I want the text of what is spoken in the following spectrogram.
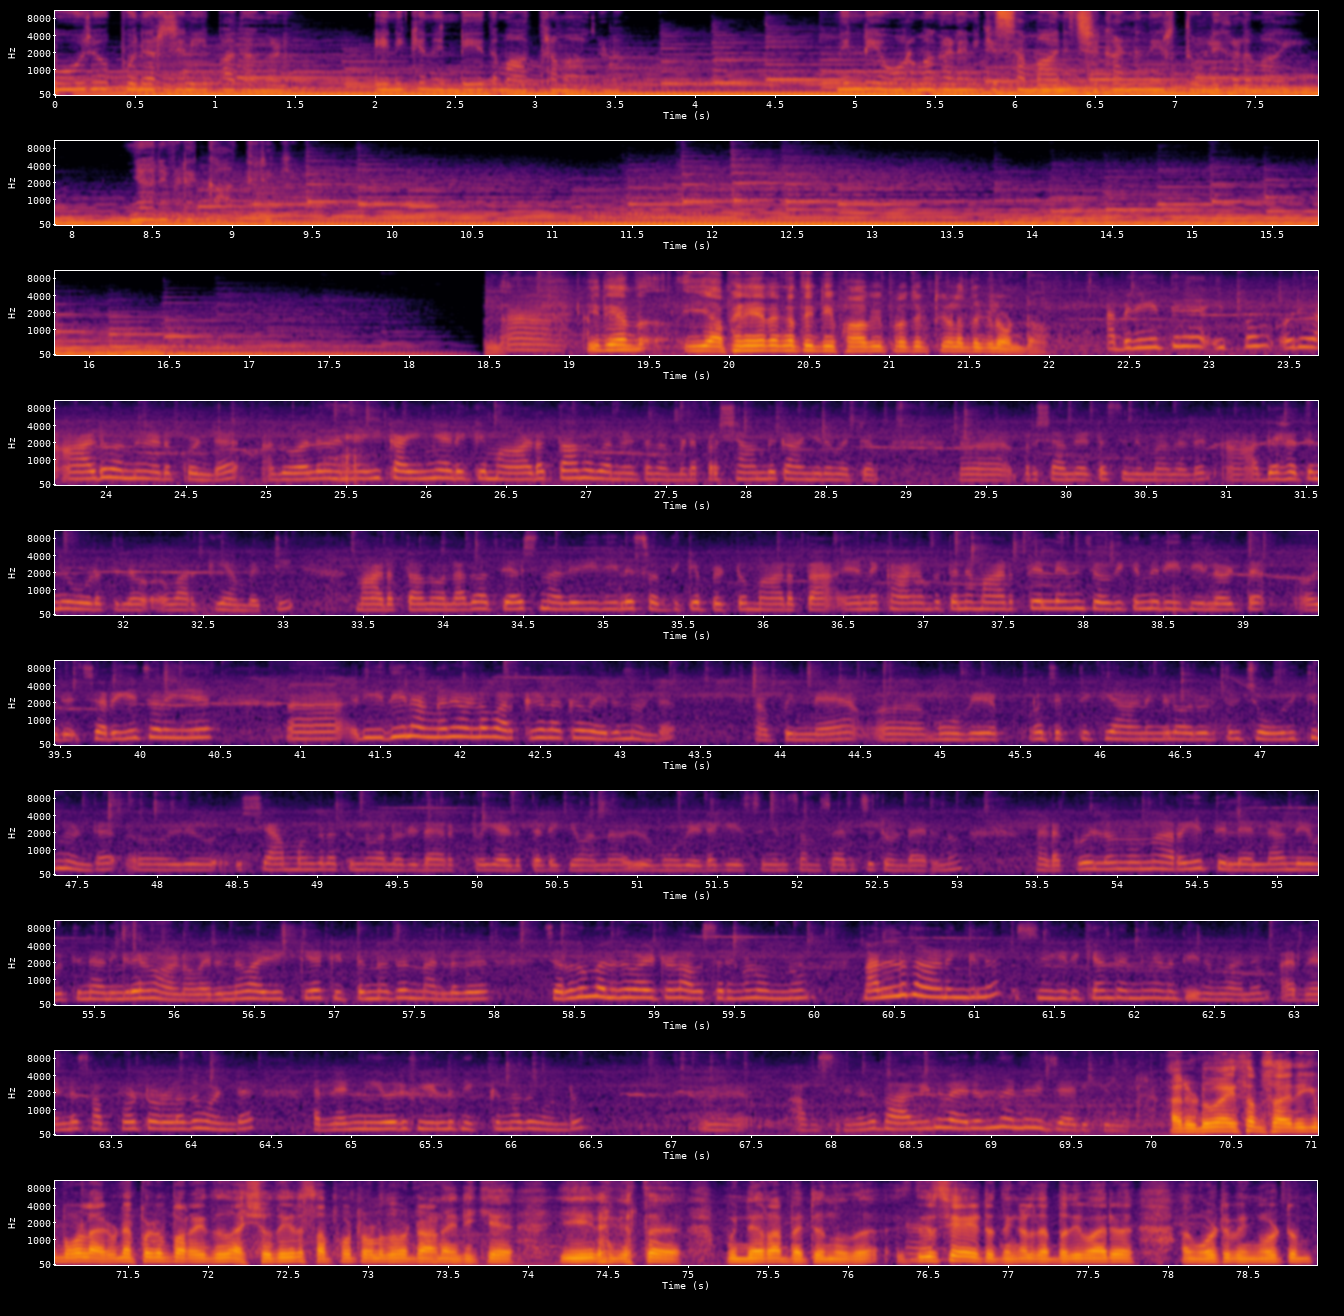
ഓരോ പുനർജനീ പദങ്ങളും എനിക്ക് നിന്റേത് മാത്രമാകണം. നിന്റെ ഓർമ്മകൾ എനിക്ക് സമ്മാനിച്ച് കണ്ണുനീർ തുള്ളികളുമായി ഞാനിവിടെ കാത്തിരിക്കും. ഇനി ഈ അഭിനയ രംഗത്തിന്റെ ഭാവി പ്രൊജക്റ്റുകൾ എന്തെങ്കിലും ഉണ്ടോ? അഭിനയത്തിന് ഇപ്പം ഒരു ആട് വന്ന് കിടപ്പുണ്ട്. അതുപോലെ തന്നെ ഈ കഴിഞ്ഞ ഇടയ്ക്ക് മാടത്താന്ന് പറഞ്ഞിട്ട് നമ്മുടെ പ്രശാന്ത് കാഞ്ഞിരമറ്റം പ്രശാന്ത് ഏട്ട സിനിമ നടൻ അദ്ദേഹത്തിന്റെ കൂട്ടത്തിൽ വർക്ക് ചെയ്യാൻ പറ്റി. മാടത്താന്ന് പറഞ്ഞാൽ അത് അത്യാവശ്യം നല്ല രീതിയിൽ ശ്രദ്ധിക്കപ്പെട്ടു. മാടത്ത എന്നെ കാണുമ്പോൾ തന്നെ മാടത്തല്ലേ എന്ന് ചോദിക്കുന്ന രീതിയിലോട്ട് ഒരു ചെറിയ ചെറിയ രീതിയിൽ അങ്ങനെയുള്ള വർക്കുകളൊക്കെ വരുന്നുണ്ട്. പിന്നെ മൂവി പ്രൊജക്റ്റൊക്കെ ആണെങ്കിൽ ഓരോരുത്തർ ചോദിക്കുന്നുണ്ട്. ഒരു ശ്യാമംഗലത്ത് എന്ന് പറഞ്ഞൊരു ഡയറക്ടർ ഈ അടുത്തിടയ്ക്ക് വന്ന ഒരു മൂവിയുടെ കേസ് ഇങ്ങനെ സംസാരിച്ചിട്ടുണ്ടായിരുന്നു. നടക്കില്ലെന്നൊന്നും അറിയത്തില്ല. എല്ലാം ദൈവത്തിന്റെ അനുഗ്രഹമാണ്? വരുന്ന വഴിക്ക് കിട്ടുന്നത് നല്ലത് ചെറുതും വലുതുമായിട്ടുള്ള അവസരങ്ങളൊന്നും നല്ലതാണെങ്കിൽ സ്വീകരിക്കാൻ തന്നെയാണ് തീരുമാനം. അരുണേന്റെ സപ്പോർട്ട് ഉള്ളത് കൊണ്ട് അരുണേൻ ഈ ഒരു ഫീൽഡിൽ നിൽക്കുന്നത് കൊണ്ടും അവസരങ്ങൾ ഭാവിയിൽ വരും എന്ന് തന്നെ വിചാരിക്കുന്നു. അരുണുമായി സംസാരിക്കുമ്പോൾ അരുൺ എപ്പോഴും പറയുന്നത് അശ്വതിയുടെ സപ്പോർട്ട് ഉള്ളതുകൊണ്ടാണ് എനിക്ക് ഈ രംഗത്ത് മുന്നേറാൻ പറ്റുന്നത്. തീർച്ചയായിട്ടും നിങ്ങൾ ദമ്പതിമാർ അങ്ങോട്ടും ഇങ്ങോട്ടും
